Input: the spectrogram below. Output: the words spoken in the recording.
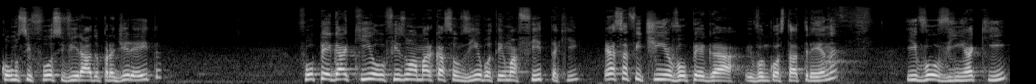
como se fosse virado para a direita. Vou pegar aqui, eu fiz uma marcaçãozinha, eu botei uma fita aqui. Essa fitinha eu vou pegar e vou encostar a trena. E vou vir aqui.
